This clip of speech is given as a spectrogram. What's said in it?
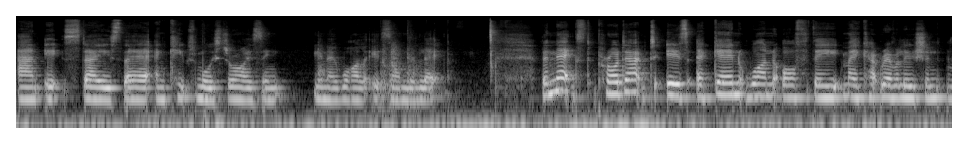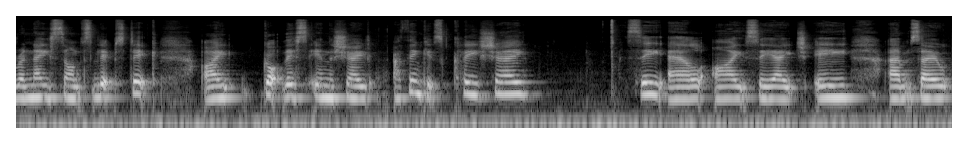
and it stays there and keeps moisturising, you know, while it's on the lip. The next product is again one of the Makeup Revolution Renaissance lipstick. I got this in the shade, I think it's Cliche, C L I C H E. Um, so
